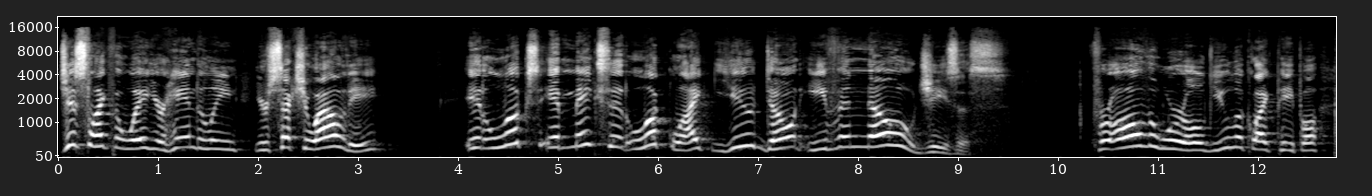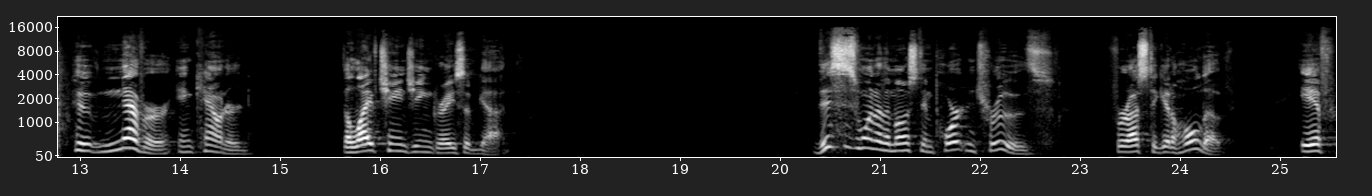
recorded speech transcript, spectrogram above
just like the way you're handling your sexuality, it looks, it makes it look like you don't even know Jesus. For all the world, you look like people who've never encountered the life changing grace of God. This is one of the most important truths for us to get a hold of if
